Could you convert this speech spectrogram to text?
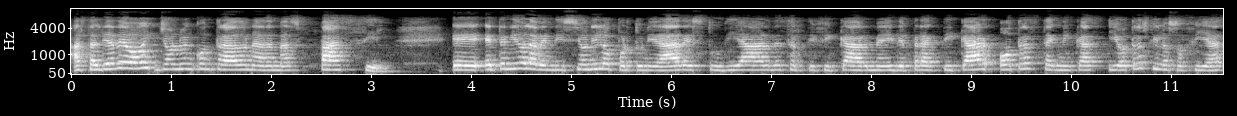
hasta el día de hoy yo no he encontrado nada más fácil. Eh, he tenido la bendición y la oportunidad de estudiar, de certificarme y de practicar otras técnicas y otras filosofías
